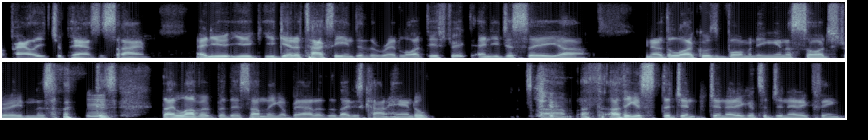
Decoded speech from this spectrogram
apparently Japan's the same. And you you you get a taxi into the red light district and you just see uh, you know, the locals vomiting in a side street and Mm. because they love it, but there's something about it that they just can't handle. Um, I, th- I think it's the gen- genetic. It's a genetic thing.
